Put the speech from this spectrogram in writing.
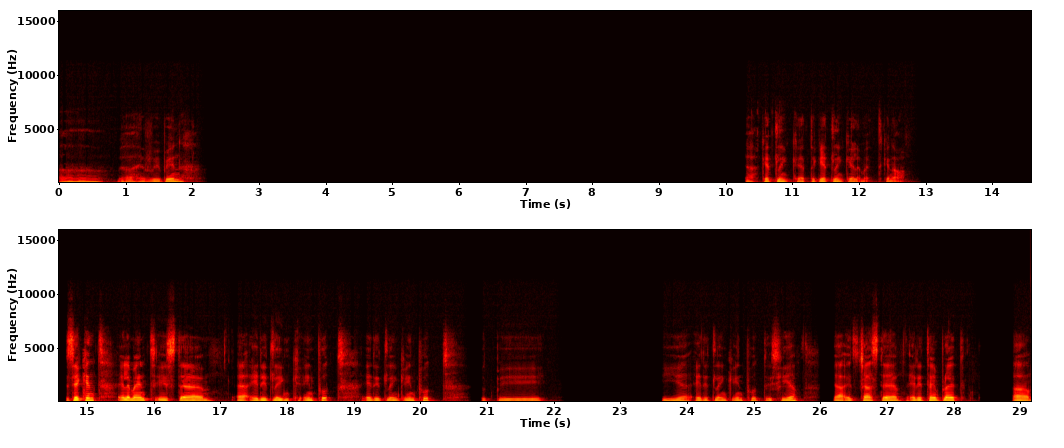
Uh, where have we been? Ja, get link at the get link element, genau. The second element is the uh, edit link input. Edit link input would be here. Edit link input is here. Yeah, it's just a edit template. Uh,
